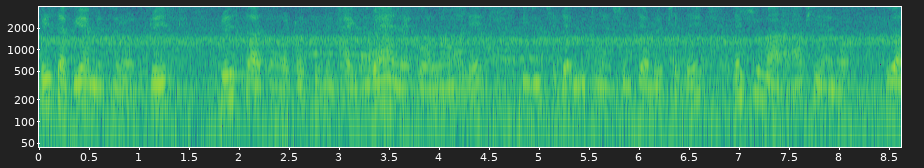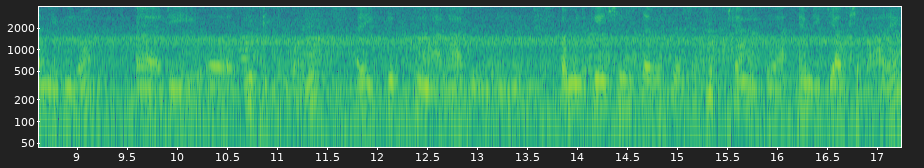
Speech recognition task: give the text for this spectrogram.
မိတ်ဆက်ပေးရမယ်ဆိုတော့ Grace Grace ကကျတော့ Dr. Susan ခိုင်လူတိုင်းကလည်းအကုန်လုံးကလည်းပြည်သူချစ်တဲ့အမိကရှင်ပြောက်လည်းဖြစ်တယ်လက်ရှိမှာအားဖြင့်တော့သူကနေပြီးတော့အဲဒီ group တစ်ခုပေါ့နော်အဲဒီ group တစ်ခုမှာက communication services group ထဲမှာသူက MD တယောက်ဖြစ်ပါတယ်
